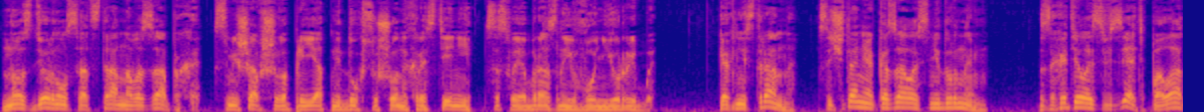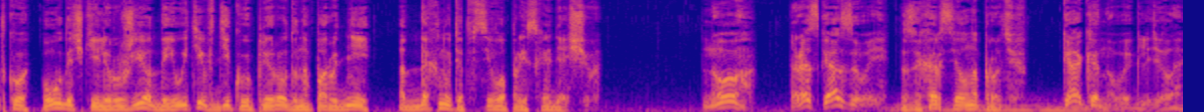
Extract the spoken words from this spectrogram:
но сдернулся от странного запаха, смешавшего приятный дух сушеных растений со своеобразной вонью рыбы. Как ни странно, сочетание оказалось недурным. Захотелось взять палатку, удочки или ружье, да и уйти в дикую природу на пару дней, отдохнуть от всего происходящего. «Ну, рассказывай», — Захар сел напротив. «Как оно выглядело?»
